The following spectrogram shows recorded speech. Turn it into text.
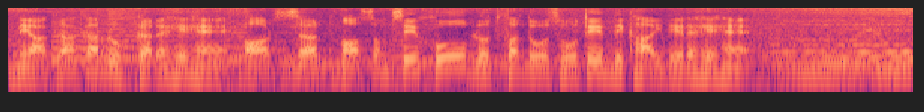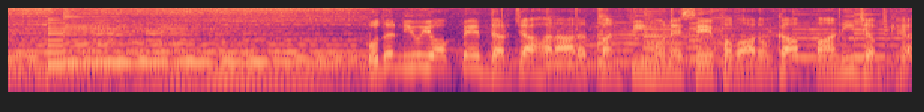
نیاگرا کا رخ کر رہے ہیں اور سرد موسم سے خوب لطف اندوز ہوتے دکھائی دے رہے ہیں۔ ادھر نیو یارک میں درجہ حرارت منفی ہونے سے فواروں کا پانی جم گیا۔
